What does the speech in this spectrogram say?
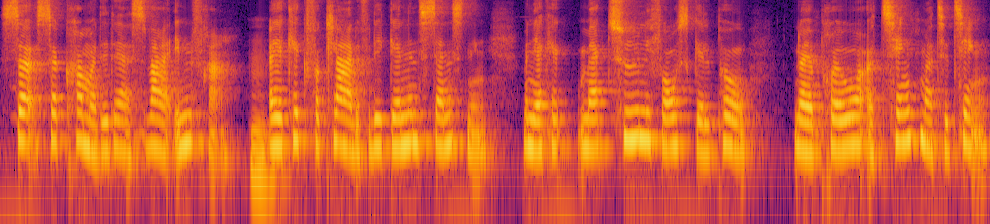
så, så kommer det der svar indenfra. Mm. Og jeg kan ikke forklare det, for det er igen en sansning. Men jeg kan mærke tydelig forskel på, når jeg prøver at tænke mig til ting,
